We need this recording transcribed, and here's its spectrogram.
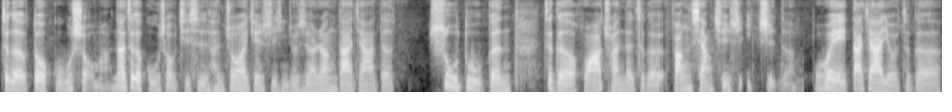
这个都有鼓手嘛。那这个鼓手其实很重要一件事情，就是要让大家的。速度跟这个划船的这个方向其实是一致的，不会大家有这个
